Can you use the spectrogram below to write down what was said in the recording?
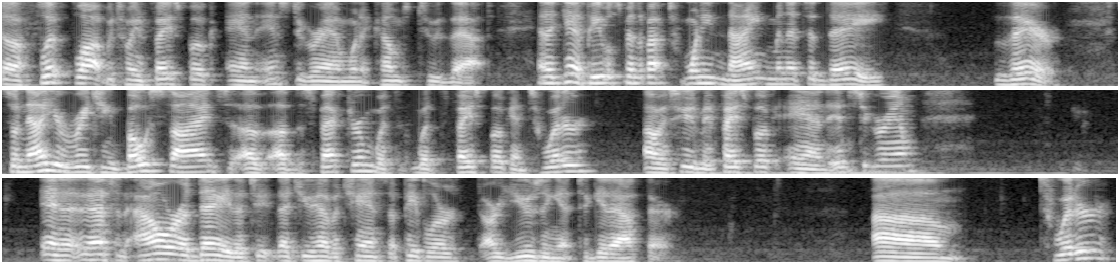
uh, flip flop between Facebook and Instagram when it comes to that. And again, people spend about 29 minutes a day there. So now you're reaching both sides of, of the spectrum with, with Facebook and Twitter. Oh, excuse me, Facebook and Instagram. And that's an hour a day that you, that you have a chance that people are, are using it to get out there. Um, Twitter,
